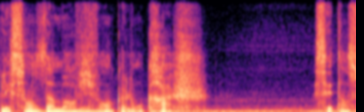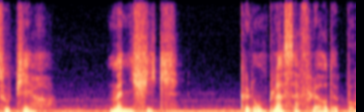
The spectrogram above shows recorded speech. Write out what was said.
l'essence d'un mort vivant que l'on crache. C'est un soupir, magnifique que l'on place à fleur de peau.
